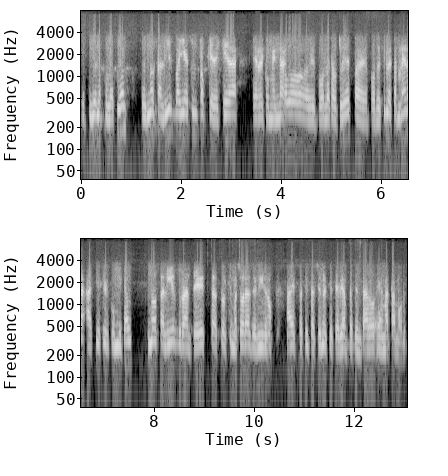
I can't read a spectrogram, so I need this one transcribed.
le pidió la población pues no salir, vaya, es un toque de queda eh, recomendado eh, por las autoridades, para, por decirlo de esta manera, así es el comunicado, no salir durante estas próximas horas debido a estas situaciones que se habían presentado en Matamoros.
